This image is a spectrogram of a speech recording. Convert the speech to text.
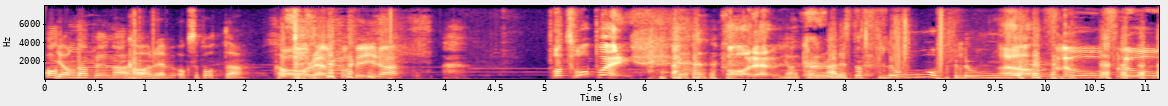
Åtta Jan pinnar. Karev, också på 8. Karen på fyra. På två poäng. Karen. Jan Ja, det står Flo, Flo. Ja, Flo, Flo.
